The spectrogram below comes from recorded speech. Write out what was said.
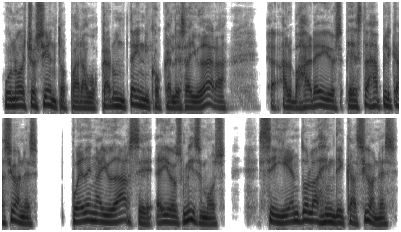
1-800 para buscar un técnico que les ayudara al bajar ellos estas aplicaciones, pueden ayudarse ellos mismos siguiendo las indicaciones,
